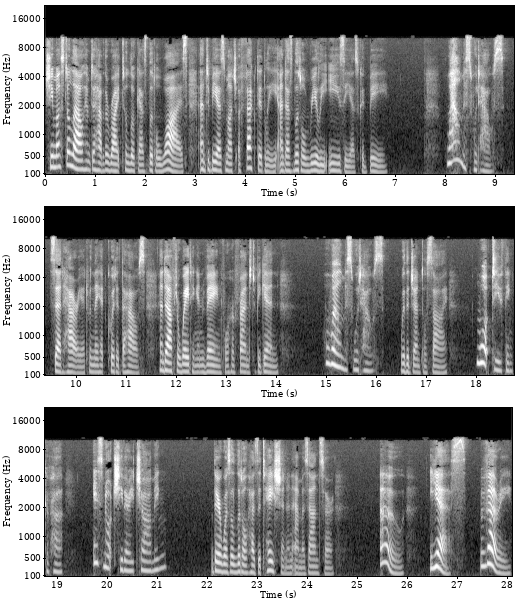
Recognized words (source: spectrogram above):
she must allow him to have the right to look as little wise and to be as much affectedly and as little really easy as could be. "Well, Miss Woodhouse," said Harriet when they had quitted the house, and after waiting in vain for her friend to begin, "well, Miss Woodhouse," with a gentle sigh. What do you think of her? Is not she very charming?" There was a little hesitation in Emma's answer. "Oh yes, very;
